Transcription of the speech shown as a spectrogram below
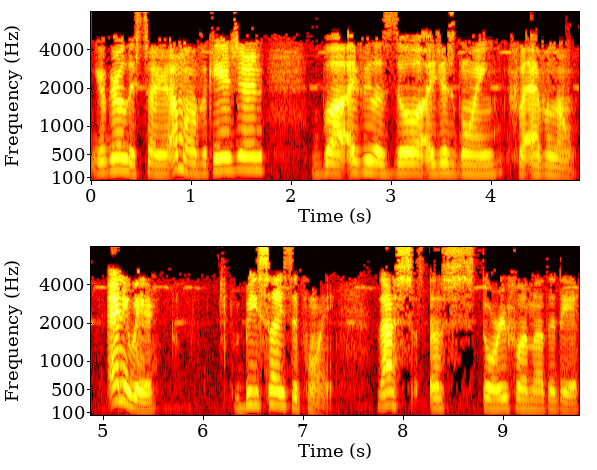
Your girl is tired. I'm on vacation, but I feel as though I just going forever long. Anyway, besides the point. That's a story for another day.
